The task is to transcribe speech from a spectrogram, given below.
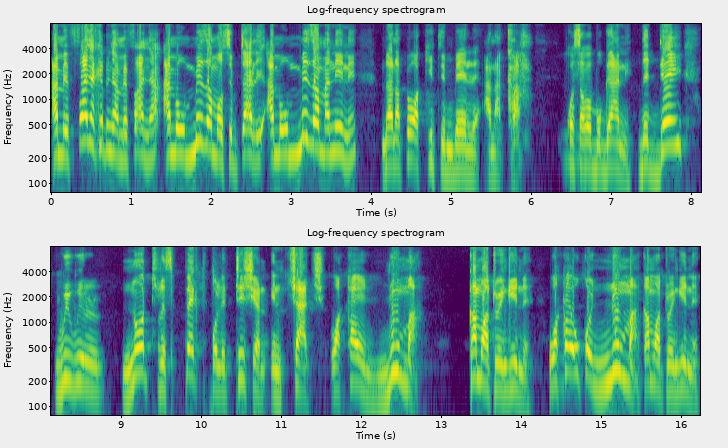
amefanya kitu nye amefanya, ameumiza mahospitali, ameumiza manini, na anapewa kiti mbele anakaa. Kwa sababu gani? The day we will not respect politician in church, wakae nyuma kama watu wengine, wakae huko nyuma kama watu wengine,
